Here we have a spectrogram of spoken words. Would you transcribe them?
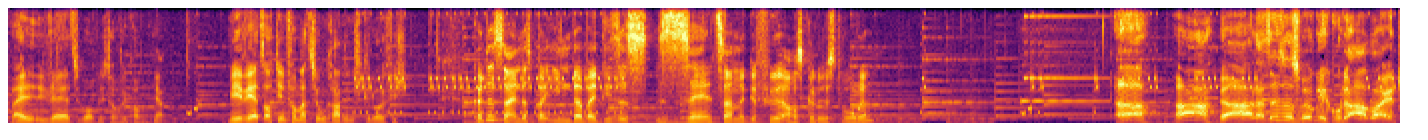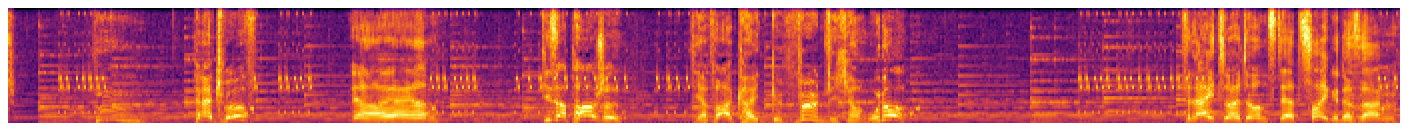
Weil ich wäre jetzt überhaupt nicht drauf gekommen. Ja. Mir wäre jetzt auch die Information gerade nicht geläufig. Könnte es sein, dass bei Ihnen dabei dieses seltsame Gefühl ausgelöst wurde? Ah, ah, ja, das ist es wirklich gute Arbeit. Hm, Hedgeworth, Ja, ja, ja. dieser Page, der war kein gewöhnlicher, oder? Vielleicht sollte uns der Zeuge das sagen.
